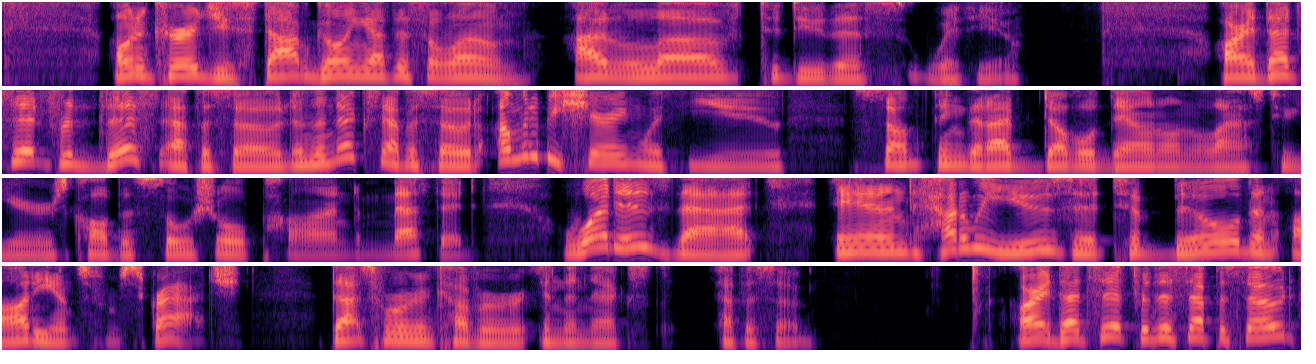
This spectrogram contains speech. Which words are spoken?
I want to encourage you, stop going at this alone. I love to do this with you. All right, that's it for this episode. In the next episode, I'm going to be sharing with you something that I've doubled down on the last two years called the social pond method. What is that, and how do we use it to build an audience from scratch? That's what we're going to cover in the next episode. All right, that's it for this episode.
